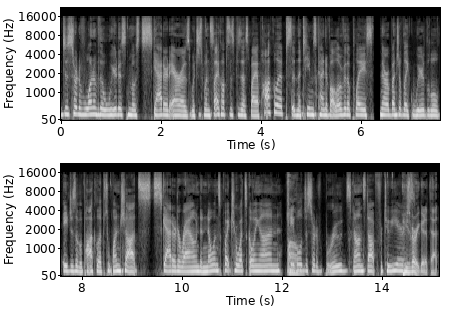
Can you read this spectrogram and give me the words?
just sort of one of the weirdest, most scattered eras, which is when Cyclops is possessed by Apocalypse, and the team's kind of all over the place. And there are a bunch of like weird little Ages of Apocalypse one shots scattered around, and no one's quite sure what's going on. Cable just sort of broods nonstop for two years. Um, He's very good at that.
